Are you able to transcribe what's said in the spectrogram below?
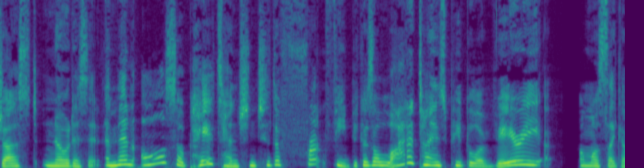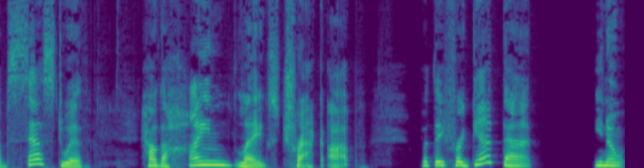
Just notice it. And then also pay attention to the front feet because a lot of times people are very almost like obsessed with how the hind legs track up, but they forget that, you know,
